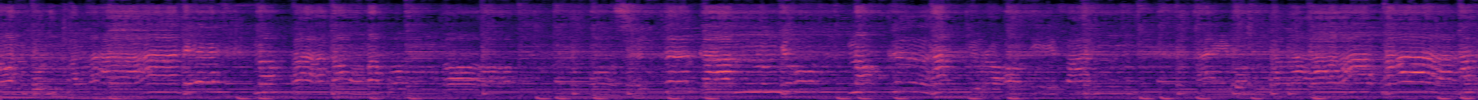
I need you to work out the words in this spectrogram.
ย้อนบุญพลาเด้นอกพาเฮามาพบพ่อโอ้สึกคือกันอยู่นอกคือฮักที่รอที่ฝัน ให้บุญพลาพาฮัก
